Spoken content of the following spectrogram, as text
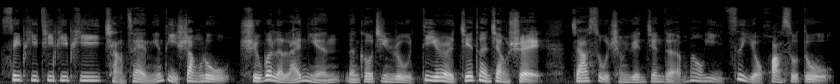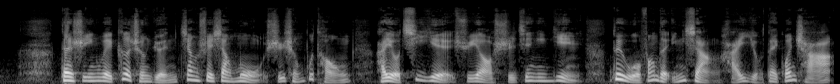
，CPTPP 抢在年底上路，是为了来年能够进入第二阶段降税，加速成员间的贸易自由化速度。但是因为各成员降税项目时程不同，还有企业需要时间应应，对我方的影响还有待观察。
